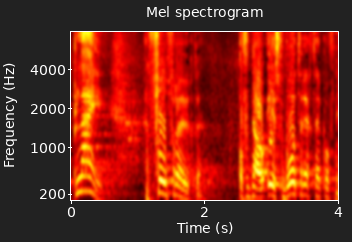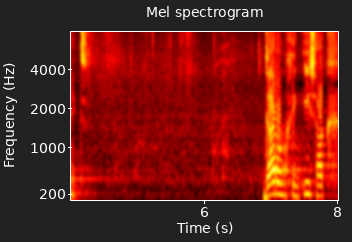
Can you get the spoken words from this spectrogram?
blij. En vol vreugde. Of ik nou eerst geboorterecht heb of niet. Daarom ging Isaac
